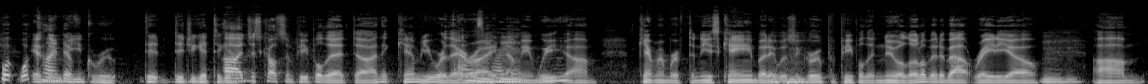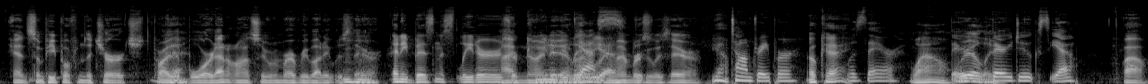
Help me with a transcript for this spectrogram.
What, what In the kind of mean- group did, did you get together? Uh, I just called some people that uh, I think Kim, you were there, I right? I mean, we. Um, I can't remember if Denise came, but it was a group of people that knew a little bit about radio, um, and some people from the church, probably Okay. the board. I don't honestly remember everybody that was there. Any business leaders I or no community idea. Leaders? don't Yes. remember Just- who was there. Yeah. Tom Draper Okay. was there. wow. Barry, Really? Barry Dukes, yeah. Wow,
